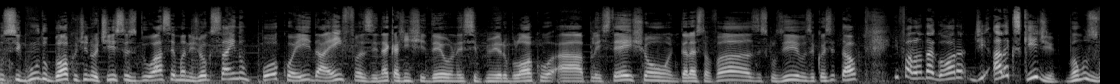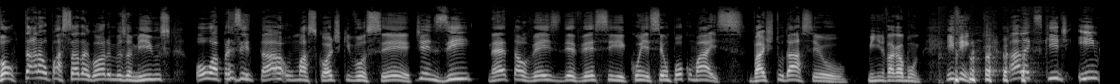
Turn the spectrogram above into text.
o segundo bloco de notícias do A Semana em Jogo, saindo um pouco aí da ênfase, né, que a gente deu nesse primeiro bloco a PlayStation, The Last of Us, exclusivos e coisa e tal. E falando agora de Alex Kidd. Vamos voltar ao passado agora, meus amigos, ou apresentar o mascote que você, Gen Z, né, talvez devesse conhecer um pouco mais. Vai estudar, seu Menino vagabundo. Enfim, Alex Kidd in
